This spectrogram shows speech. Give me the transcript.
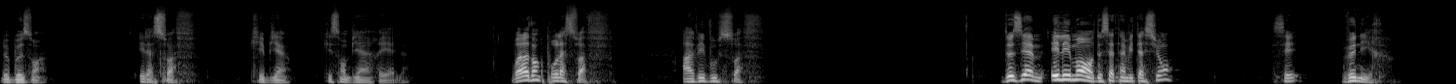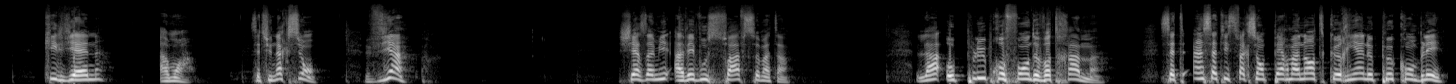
le besoin et la soif qui, est bien, qui sont bien réels. Voilà donc pour la soif. Avez-vous soif? Deuxième élément de cette invitation, c'est venir. Qu'ils viennent à moi. C'est une action. Viens. Chers amis, avez-vous soif ce matin? Là, au plus profond de votre âme, cette insatisfaction permanente que rien ne peut combler,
